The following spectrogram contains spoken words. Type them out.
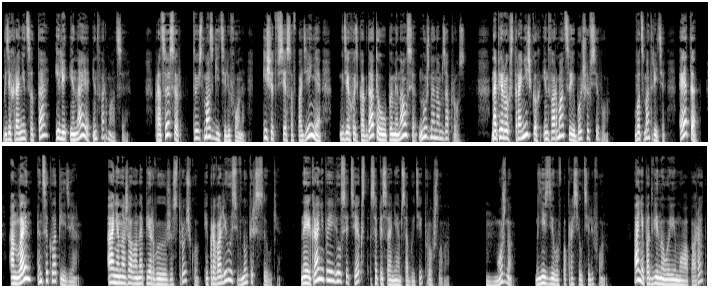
где хранится та или иная информация. Процессор, то есть мозги телефона, ищет все совпадения, где хоть когда-то упоминался нужный нам запрос. На первых страничках информации больше всего. Вот смотрите, это онлайн-энциклопедия. Аня нажала на первую же строчку и провалилась внутрь ссылки. На экране появился текст с описанием событий прошлого. «Можно?» — Гнездилов попросил телефон. Аня подвинула ему аппарат,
